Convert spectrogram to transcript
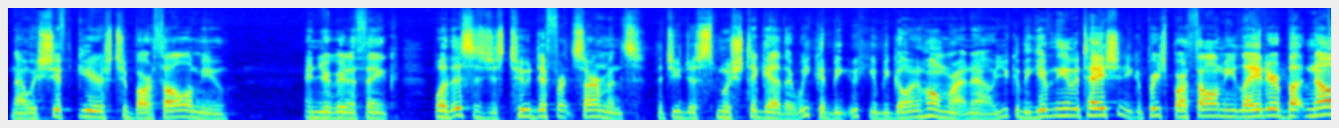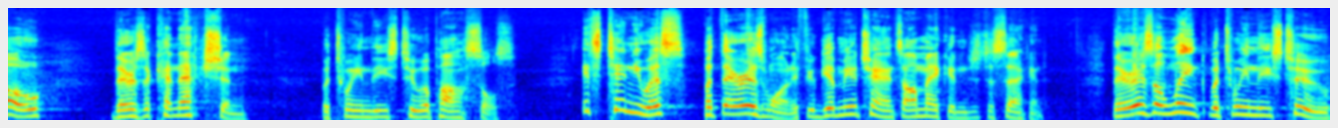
Now we shift gears to Bartholomew, and you're going to think, well, this is just two different sermons that you just smushed together. We could, be, we could be going home right now. You could be giving the invitation, you could preach Bartholomew later, but no, there's a connection between these two apostles. It's tenuous, but there is one. If you give me a chance, I'll make it in just a second. There is a link between these two,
